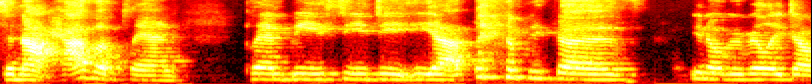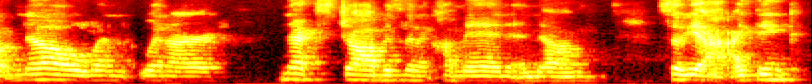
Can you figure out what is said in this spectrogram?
to not have a plan, plan B, C, D, E, F, because you know we really don't know when when our next job is going to come in. And um, so, yeah, I think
